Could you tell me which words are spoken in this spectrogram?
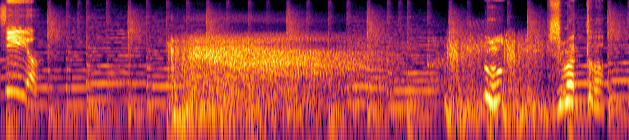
しいよ。うっしまった。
